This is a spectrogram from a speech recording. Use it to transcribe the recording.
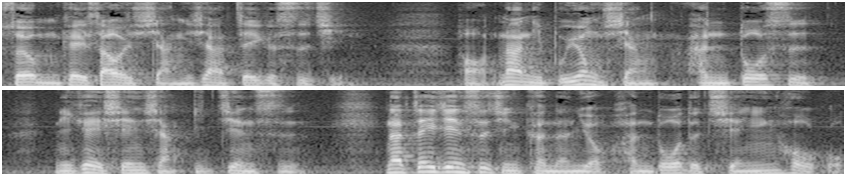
所以我们可以稍微想一下这个事情。好，那你不用想很多事，你可以先想一件事。那这件事情可能有很多的前因后果。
